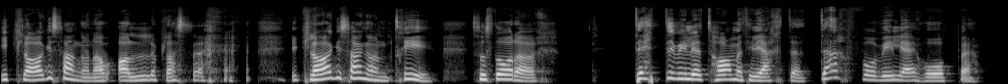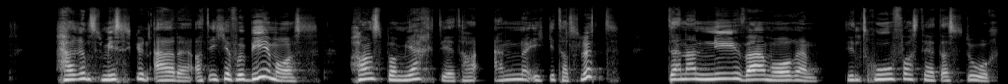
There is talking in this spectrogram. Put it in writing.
I klagesangene av alle plasser I klagesangene 3 så står det Dette vil jeg ta meg til hjertet, derfor vil jeg håpe. Herrens miskunn er det at det ikke er forbi med oss. Hans barmhjertighet har ennå ikke tatt slutt. Den er ny hver morgen. Din trofasthet er stor.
